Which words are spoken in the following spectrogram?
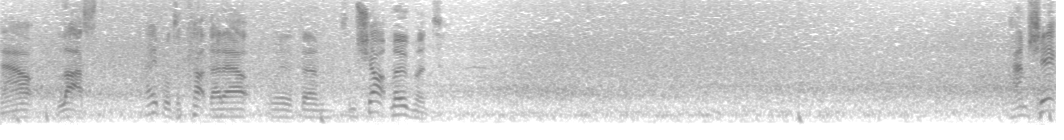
Now, last. Able to cut that out with um, some sharp movement. Hamsik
